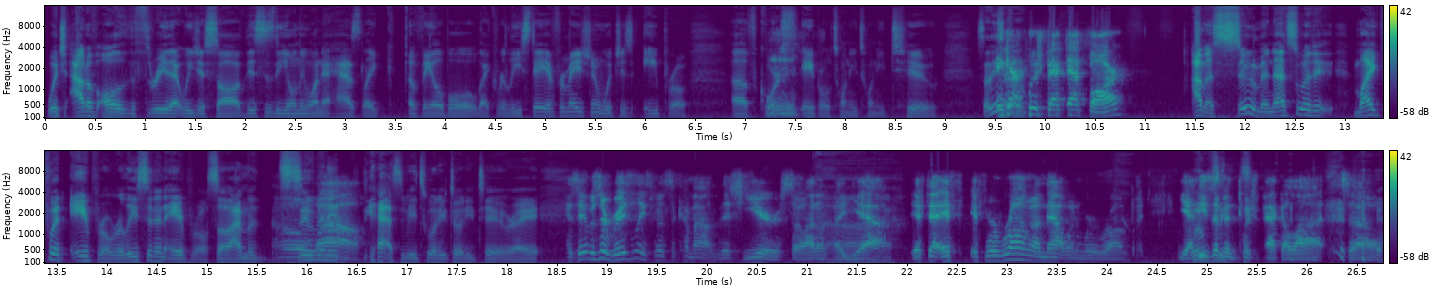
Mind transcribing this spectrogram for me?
Which out of all of the three that we just saw, this is the only one that has like available like release date information, which is April, of course, Mhm. April 2022. So It these got pushed back that far. I'm assuming that's what it. Mike put April, release it in April, so I'm Oh, assuming wow. it has to be 2022, right? Because it was originally supposed to come out this year, so I don't. Uh, Ah. yeah, if that if if we're wrong on that one, we're wrong. But yeah, these have been pushed back a lot. So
